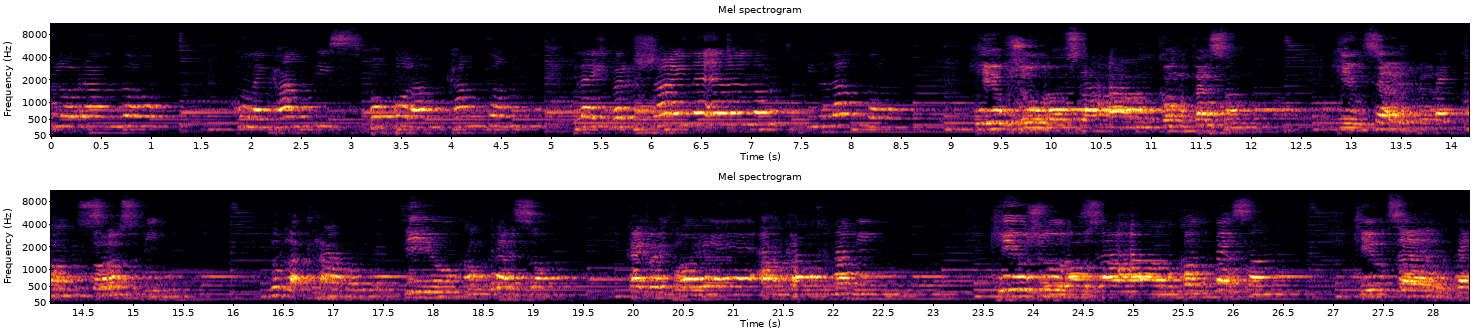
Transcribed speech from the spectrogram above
plorando, kune cantis popolan canton plej verŝajne el Nord-Finlando, kiu ĵuros la konfeson, kiu certe konsolos vin, nur la knaboj tiu congresso, cae foie ancau knamin, kiu ĵuros la am konfeson, kiu certe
